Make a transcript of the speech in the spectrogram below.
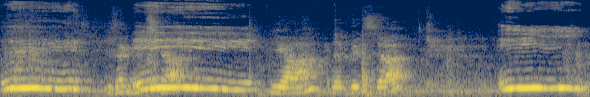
Mm. Is that good stuff? Yeah, that good stuff? Eat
